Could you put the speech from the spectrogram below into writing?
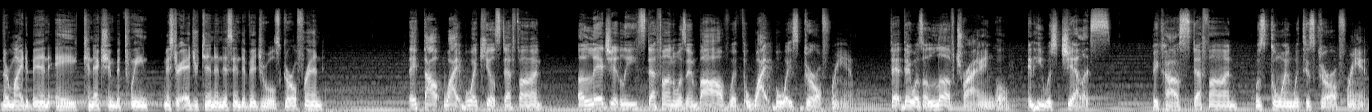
there might have been a connection between Mr. Edgerton and this individual's girlfriend. They thought White Boy killed Stefan. Allegedly, Stefan was involved with the White Boy's girlfriend, that there was a love triangle, and he was jealous because Stefan was going with his girlfriend.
